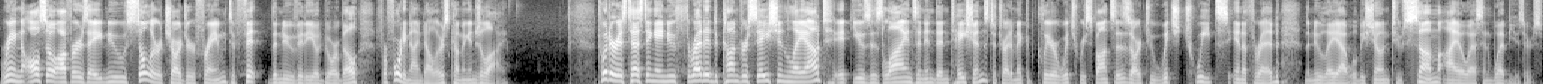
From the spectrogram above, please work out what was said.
Ring also offers a new solar charger frame to fit the new video doorbell for $49 coming in July. Twitter is testing a new threaded conversation layout. It uses lines and indentations to try to make it clear which responses are to which tweets in a thread. The new layout will be shown to some iOS and web users.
